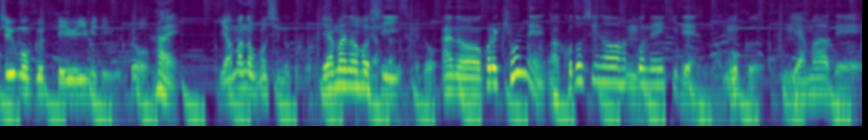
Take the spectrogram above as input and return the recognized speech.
注目っていう意味で言うと、はい山の星のところ、山の星。あのこれ去年あ今年の箱根駅伝の5区、うん山で、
